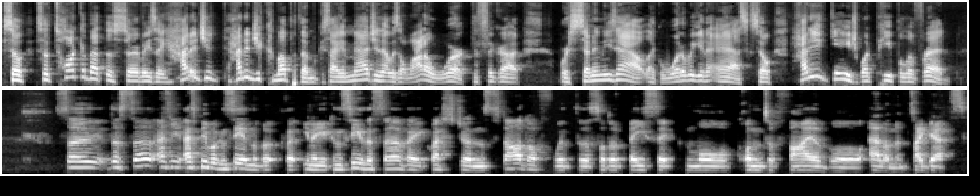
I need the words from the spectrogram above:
So so talk about those surveys. Like how did you how did you come up with them? Because I imagine that was a lot of work to figure out we're sending these out. Like what are we going to ask? So how do you gauge what people have read? So the as you as people can see in the book that you know you can see the survey questions start off with the sort of basic, more quantifiable elements, I guess,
